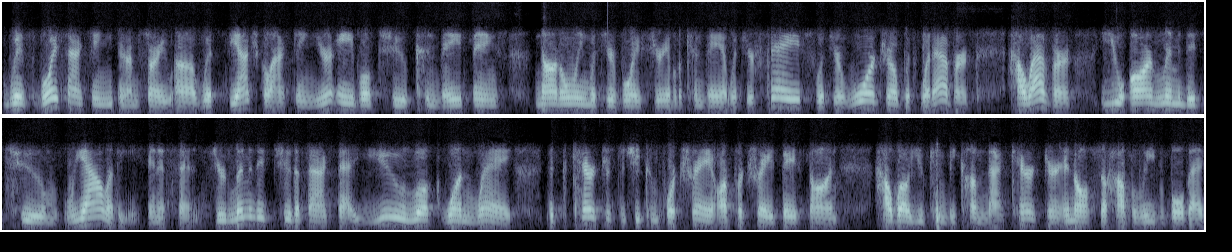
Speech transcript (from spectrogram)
with voice acting, I'm sorry, uh, with theatrical acting, you're able to convey things not only with your voice, you're able to convey it with your face, with your wardrobe, with whatever. However, you are limited to reality in a sense. You're limited to the fact that you look one way. The characters that you can portray are portrayed based on how well you can become that character and also how believable that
